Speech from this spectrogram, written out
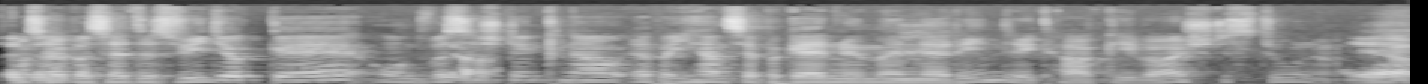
Also eben, es hat ein Video gegeben und was Ja. ist denn genau? Eben, ich habe es aber gerne nicht mehr in Erinnerung, Hagi, weißt du das du noch? Ja,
